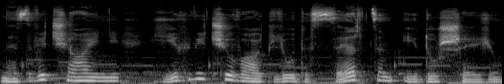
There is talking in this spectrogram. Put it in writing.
незвичайні, їх відчувають люди серцем і душею.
